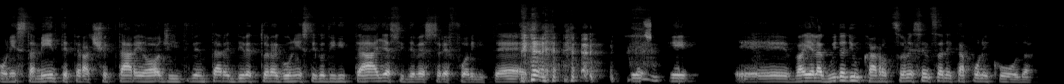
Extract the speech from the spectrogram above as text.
onestamente per accettare oggi di diventare il direttore agonistico dell'Italia si deve essere fuori di te. che eh, vai alla guida di un carrozzone senza né capo né coda.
